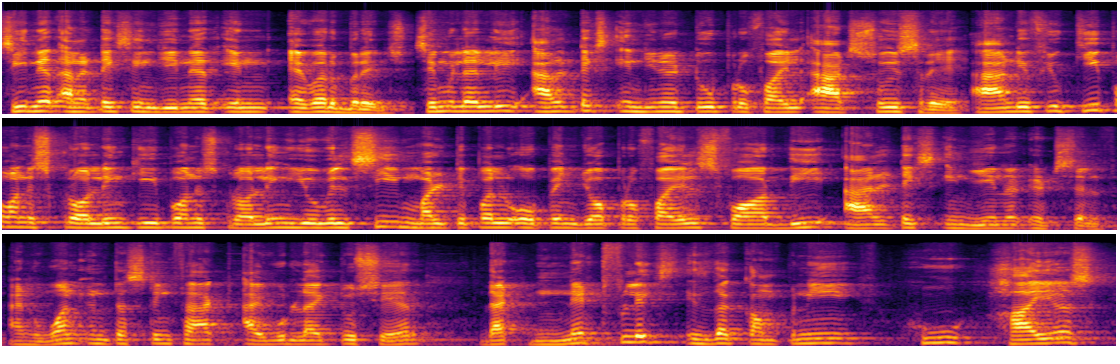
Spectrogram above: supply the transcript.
Senior analytics engineer in Everbridge. Similarly, analytics engineer 2 profile at Swiss. And if you keep on scrolling, keep on scrolling, you will see multiple open job profiles for the analytics engineer itself. And one interesting fact I would like to share that Netflix is the company who hires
